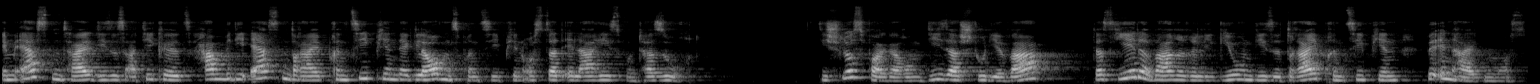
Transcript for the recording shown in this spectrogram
Im ersten Teil dieses Artikels haben wir die ersten drei Prinzipien der Glaubensprinzipien Ustad Elahis untersucht. Die Schlussfolgerung dieser Studie war, dass jede wahre Religion diese drei Prinzipien beinhalten muss.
